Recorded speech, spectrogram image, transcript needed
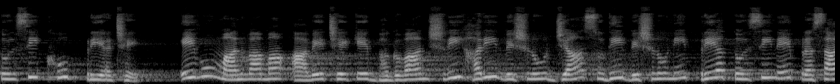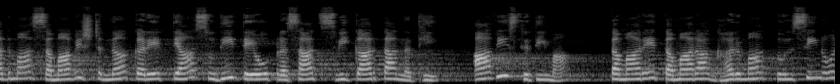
તુલસી ખૂબ પ્રિય છે. એવું માનવામાં આવે છે કે ભગવાન શ્રી હરિ વિષ્ણુ જ્યાં સુધી વિષ્ણુની પ્રિય તુલસીને પ્રસાદમાં સમાવિષ્ટ ન કરે ત્યાં સુધી તેઓ પ્રસાદ સ્વીકારતા નથી. આવી સ્થિતિમાં, તમારે તમારા ઘરમાં તુલસીનો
